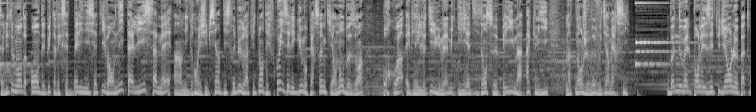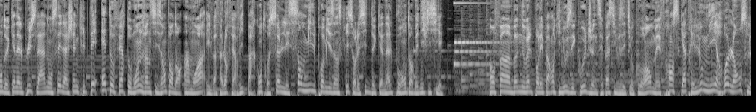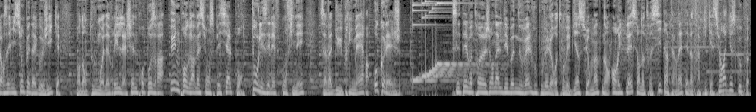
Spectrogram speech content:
Salut tout le monde, on débute avec cette belle initiative en Italie. Sameh, un migrant égyptien, distribue gratuitement des fruits et légumes aux personnes qui en ont besoin. Pourquoi? Eh bien il le dit lui-même, il y a dix ans ce pays m'a accueilli, maintenant je veux vous dire merci. Bonne nouvelle pour les étudiants, le patron de Canal+, l'a annoncé, la chaîne cryptée est offerte aux moins de 26 ans pendant un mois. Il va falloir faire vite par contre, seuls les 100 000 premiers inscrits sur le site de Canal pourront en bénéficier. Enfin, bonne nouvelle pour les parents qui nous écoutent. Je ne sais pas si vous étiez au courant, mais France 4 et Lumni relancent leurs émissions pédagogiques. Pendant tout le mois d'avril, la chaîne proposera une programmation spéciale pour tous les élèves confinés. Ça va du primaire au collège. C'était votre journal des bonnes nouvelles. Vous pouvez le retrouver bien sûr maintenant en replay sur notre site internet et notre application Radioscoop.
